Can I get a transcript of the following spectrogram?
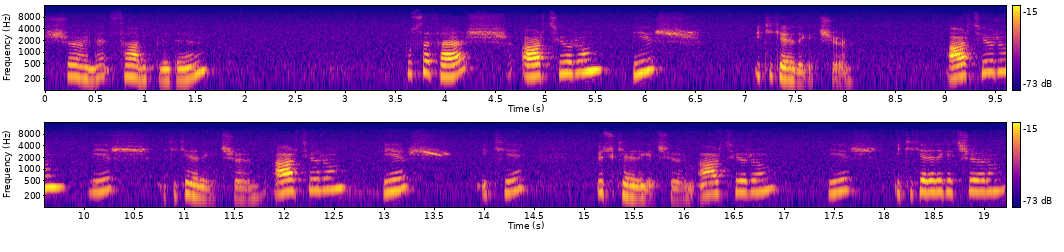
Şöyle sabitledim. Bu sefer artıyorum. 1, 2 kere de geçiyorum. Artıyorum. 1, 2 kere de geçiyorum. Artıyorum. 1, 2, 3 kere de geçiyorum. Artıyorum. 1, 2 kere de geçiyorum.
